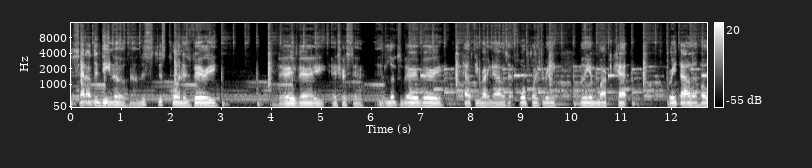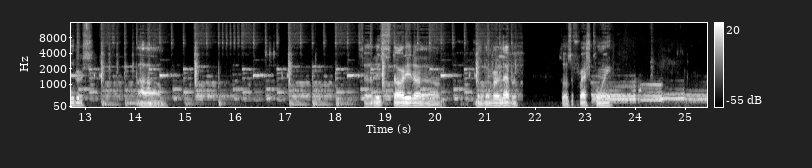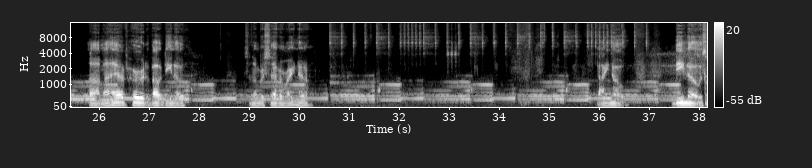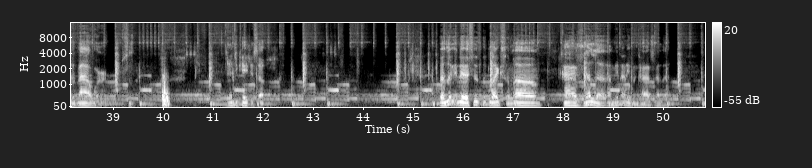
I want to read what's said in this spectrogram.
Shout out to Dino. Now this this coin is very, very, very interesting. It looks very, very healthy right now. It's at 4.3 million market cap, 3,000 holders. Um, so this started um, November 11th. So it's a fresh coin. Um, I have heard about Dino. It's number seven right now. Dino. Dino is a vowel word. So educate yourself. But look at this. This looks like some um Godzilla. I mean, not even Godzilla.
